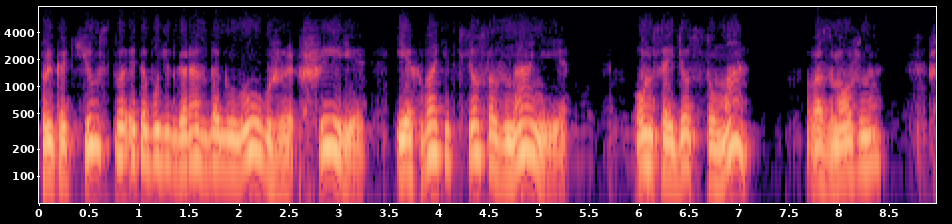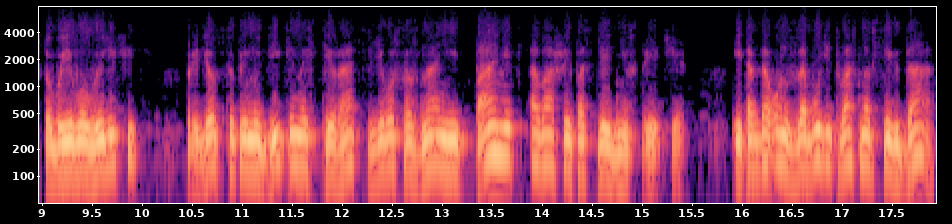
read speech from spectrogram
только чувство это будет гораздо глубже, шире и охватит все сознание. Он сойдет с ума? Возможно. Чтобы его вылечить, придется принудительно стирать в его сознании память о вашей последней встрече и тогда он забудет вас навсегда.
